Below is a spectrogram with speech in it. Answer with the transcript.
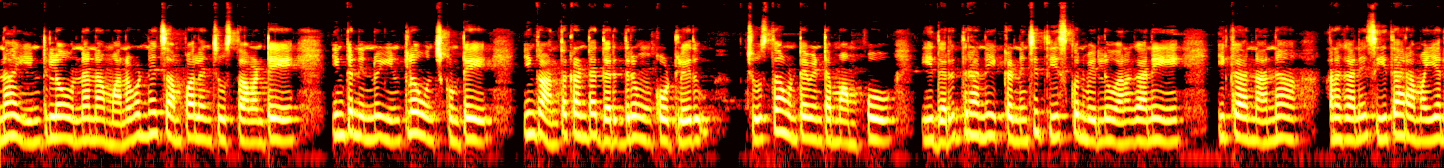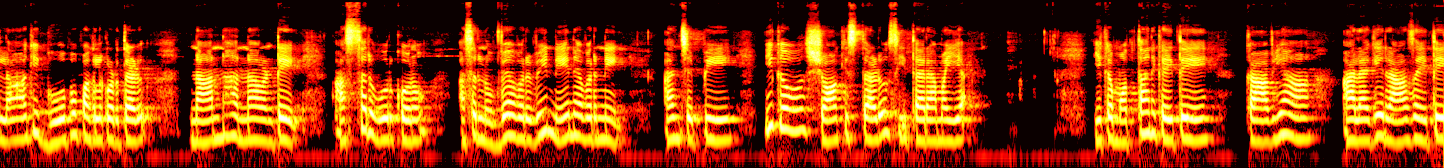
నా ఇంటిలో ఉన్న నా మనవడినే చంపాలని చూస్తావంటే ఇంక నిన్ను ఇంట్లో ఉంచుకుంటే ఇంక అంతకంటే దరిద్రం ఇంకోట్లేదు చూస్తూ ఉంటే వింటమ్మా అంపు ఈ దరిద్రాన్ని ఇక్కడి నుంచి తీసుకొని వెళ్ళు అనగానే ఇక నాన్న అనగానే సీతారామయ్య లాగి గోప పగలు కొడతాడు నాన్న అన్నావంటే అస్సలు ఊరుకోను. అసలు నువ్వెవరివి? నేనెవరిని? అని చెప్పి ఇక షాక్ ఇస్తాడు సీతారామయ్య. ఇక మొత్తానికైతే కావ్య అలాగే రాజు అయితే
